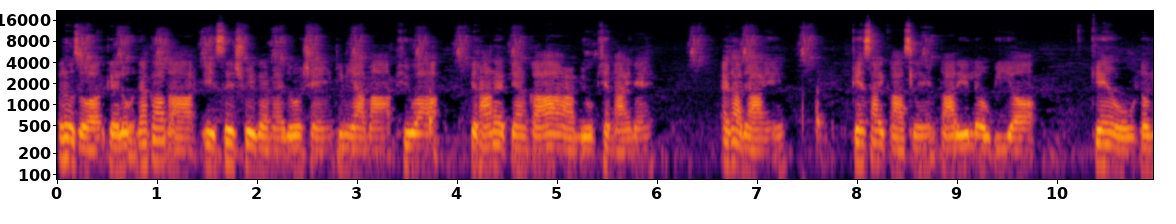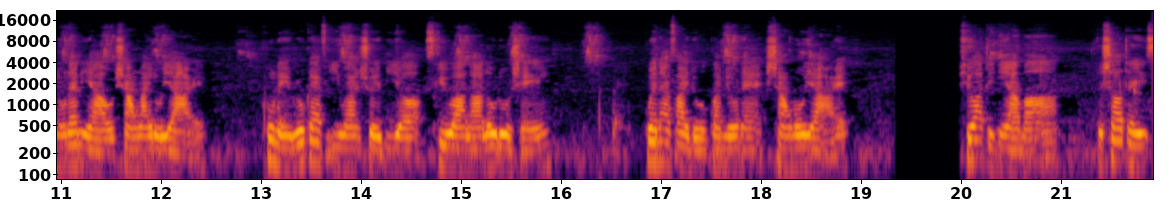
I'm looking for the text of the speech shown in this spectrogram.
အဲ့လိုဆိုတော့တကယ်လို့အနက်ကသာ A6 ရွှေ့ခဲ့မယ်ဆိုရှင်ဒီနေရာမှာဖြူကပြထားနဲ့ပြန်ကားရတာမျိုးဖြစ်နိုင်တယ်။အဲ့ခါကျရင်ကင်းဆိုင်ကာစလင်ဒါလေးလုပ်ပြီးတော့ ကင်းကိုလုံုံတဲ့နေရာကိုရှောင်လိုက်လို့ရတယ်။ခုနေ rook f e1 ရွှေ့ပြီးတော့ skewer လာလို့လို့ရှင် queen f5 တို့ကွန်မျိုးနဲ့ရှောင်လို့ရတယ်ဖြူကဒီနေရာမှာ the short days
